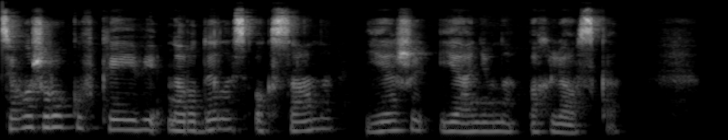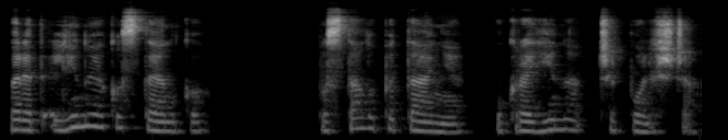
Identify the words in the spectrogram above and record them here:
Цього ж року в Києві народилась Оксана Єжи Янівна Пахльовська. Перед Ліною Костенко постало питання Україна чи Польща,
